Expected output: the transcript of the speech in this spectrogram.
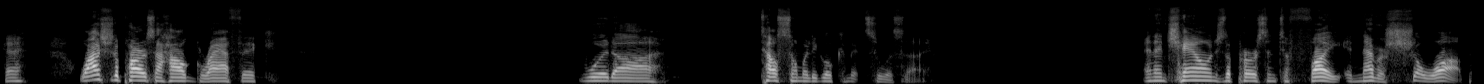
Okay? Watch the parts of how graphic would uh tell somebody to go commit suicide and then challenge the person to fight and never show up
